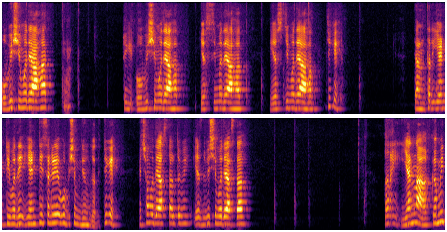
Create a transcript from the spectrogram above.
ओबीसी मध्ये आहात. ठीक आहे. ओबीसी मध्ये आहात. एस सी मध्ये आहात. एस टी मध्ये आहात. ठीक आहे. त्यानंतर एन टी मध्ये एन टी सगळे ओबीसी मध्ये येऊन जाते. ठीक आहे. याच्यामध्ये असताल तुम्ही? एस बी सी मध्ये असताल. तर यांना कमीत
